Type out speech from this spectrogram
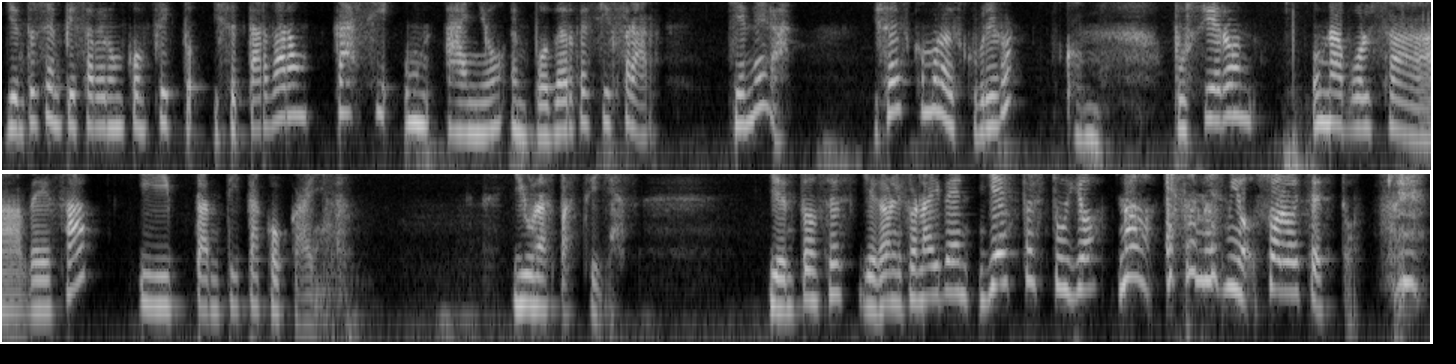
Y entonces empieza a haber un conflicto y se tardaron casi un año en poder descifrar quién era. ¿Y sabes cómo lo descubrieron? ¿Cómo? Pusieron una bolsa de FAB y tantita cocaína y unas pastillas. Y entonces llegaron y dijeron, ahí ven, ¿y esto es tuyo? No, eso no es mío, solo es esto.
